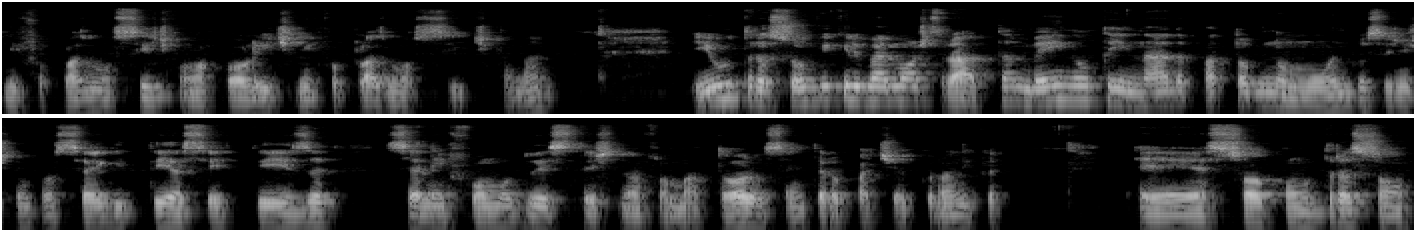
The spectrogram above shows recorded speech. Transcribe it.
linfoplasmocítica, uma colite linfoplasmocítica, né? E o ultrassom, o que, que ele vai mostrar? Também não tem nada patognomônico, se a gente não consegue ter a certeza se é linfoma do intestino inflamatório ou se é enteropatia crônica, é só com ultrassom,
